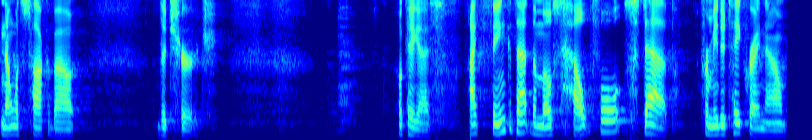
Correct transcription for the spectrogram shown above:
Now let's talk about the church. Okay, guys, I think that the most helpful step for me to take right now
